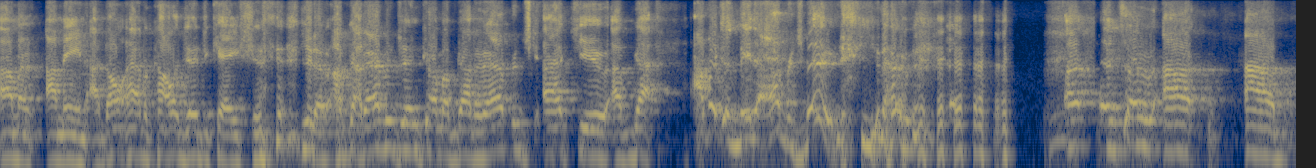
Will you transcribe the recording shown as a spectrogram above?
I'm a, I mean, I don't have a college education. you know, I've got average income. I've got an average IQ. I've got, I would just be the average dude, you know? uh, and so, uh, uh,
